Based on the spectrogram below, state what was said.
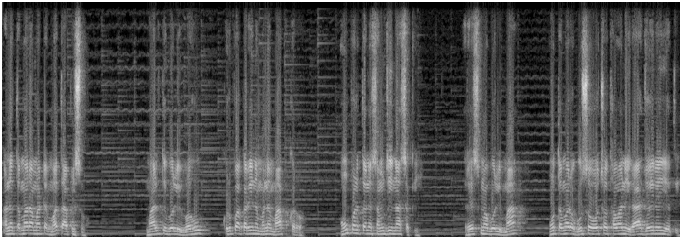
અને તમારા માટે મત આપીશું. માલતી બોલી, વહુ, કૃપા કરીને મને માફ કરો. હું પણ તને સમજી ના શકી. રેશમા બોલી, માં હું તમારો ગુસ્સો ઓછો થવાની રાહ જોઈ રહી હતી.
